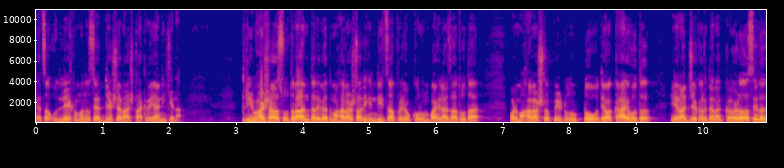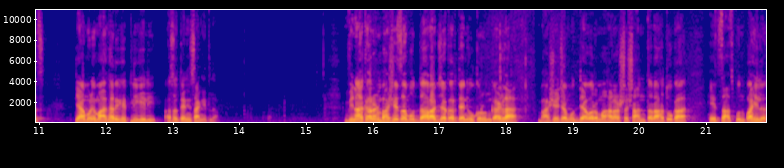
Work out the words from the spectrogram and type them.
याचा उल्लेख मनसे अध्यक्ष राज ठाकरे यांनी केला. त्रिभाषा सूत्राअंतर्गत महाराष्ट्रात हिंदीचा प्रयोग करून पाहिला जात होता. पण महाराष्ट्र पेटून उठतो तेव्हा काय होतं हे राज्यकर्त्यांना कळलं असेलच त्यामुळे माघार घेतली गेली असं त्यांनी सांगितलं. विनाकारण भाषेचा मुद्दा राज्यकर्त्यांनी उकरून काढला. भाषेच्या मुद्द्यावर महाराष्ट्र शांत राहतो का हे चाचपून पाहिलं.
